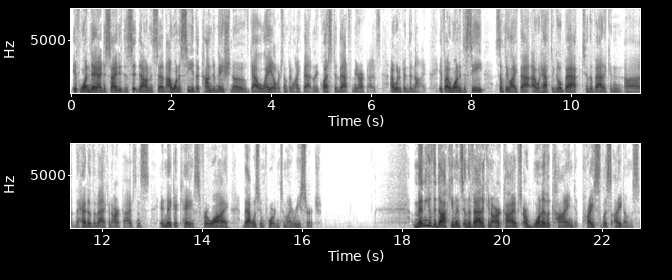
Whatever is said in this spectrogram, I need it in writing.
If one day I decided to sit down and said, I want to see the condemnation of Galileo or something like that, and requested that from the archives, I would have been denied. If I wanted to see something like that, I would have to go back to the Vatican, uh, the head of the Vatican archives, and, and make a case for why that was important to my research. Many of the documents in the Vatican archives are one of a kind, priceless items.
